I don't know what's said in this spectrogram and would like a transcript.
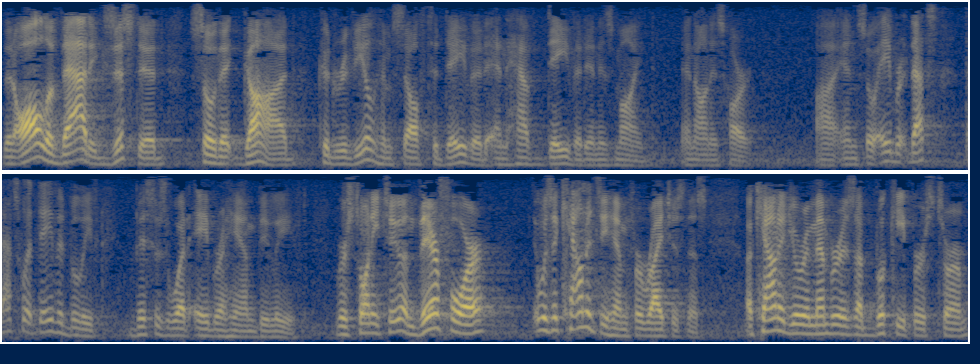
That all of that existed so that God could reveal himself to David and have David in his mind and on his heart. Uh, and so Abra- that's, that's what David believed. This is what Abraham believed. Verse 22 And therefore it was accounted to him for righteousness. Accounted, you'll remember, is a bookkeeper's term.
